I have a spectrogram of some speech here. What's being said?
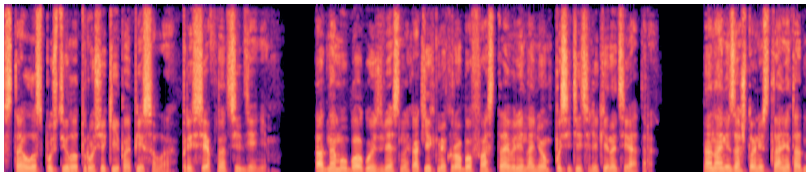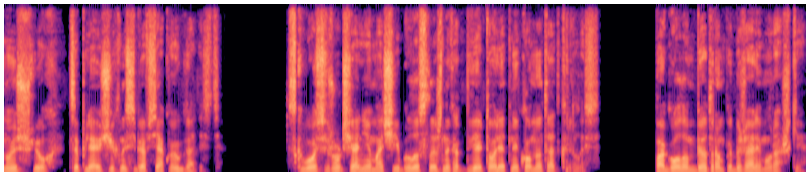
Стелла спустила трусики и пописала, присев над сиденьем. Одному богу известно, каких микробов оставили на нем посетители кинотеатра. Она ни за что не станет одной из шлюх, цепляющих на себя всякую гадость. Сквозь журчание мочи было слышно, как дверь туалетной комнаты открылась. По голым бедрам побежали мурашки.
